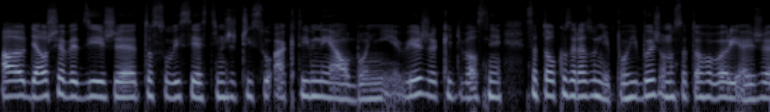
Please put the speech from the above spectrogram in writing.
ale ďalšia vec je, že to súvisí aj s tým, že či sú aktívni alebo nie. Vieš, že keď vlastne sa toľko zrazu nepohybuješ, ono sa to hovorí aj, že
